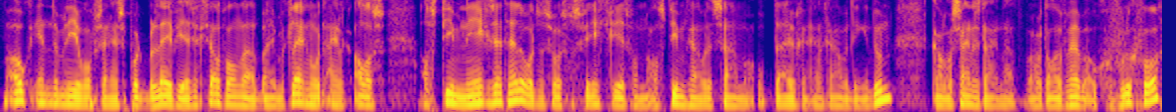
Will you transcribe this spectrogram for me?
maar ook in de manier waarop zij hun sport beleven. Jij zegt zelf al inderdaad, bij McLaren wordt eigenlijk alles als team neergezet. Hè? Er wordt een soort van sfeer gecreëerd van als team gaan we dit samen optuigen en gaan we dingen doen. Carlos Sainz is daar inderdaad, waar we het al over hebben, ook gevoelig voor.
